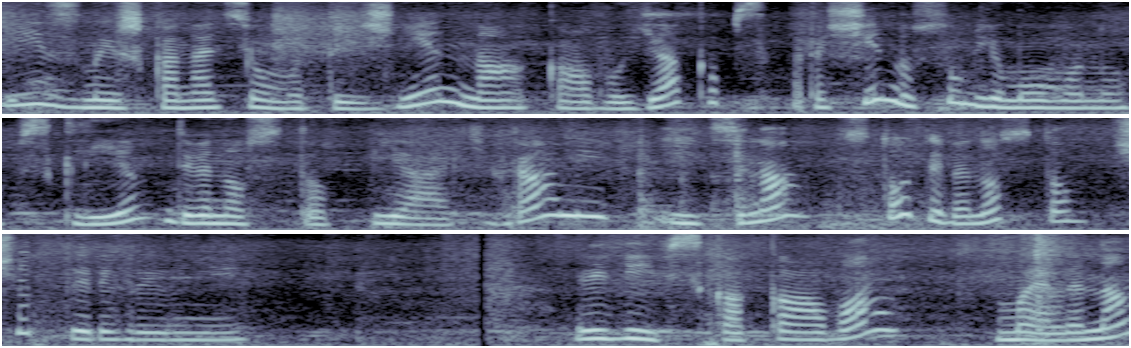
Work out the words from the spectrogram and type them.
І знижка на цьому тижні на каву Якобс розчинну сублімовану в склі 95 грамів і ціна 194 гривні. Львівська кава мелена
